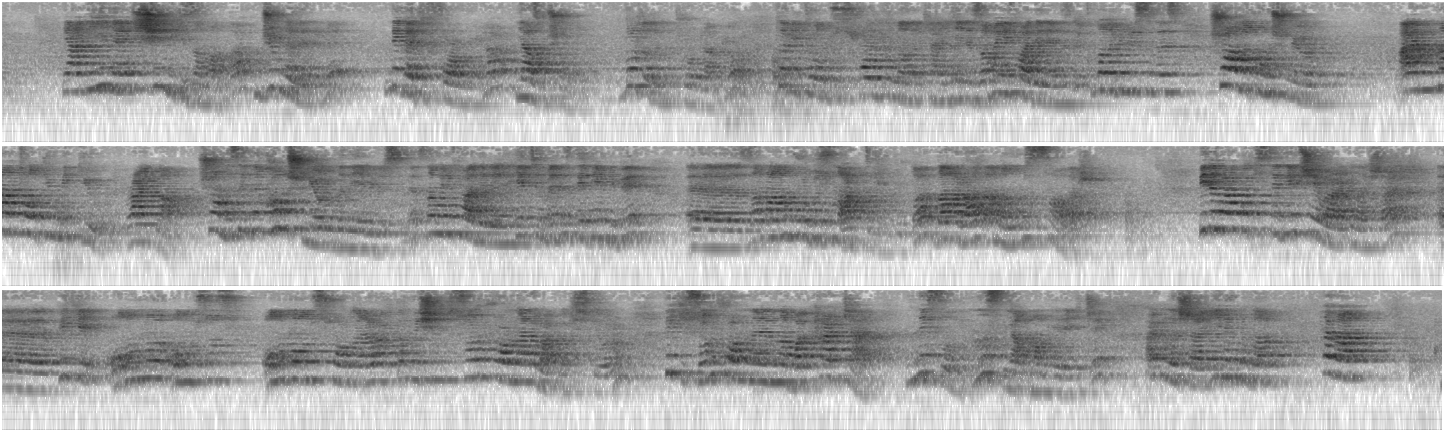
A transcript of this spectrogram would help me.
Yani yine şimdiki zamanda cümlelerimi negatif formuyla yazmış oldum. Burada da bir problem yok. Tabii ki olumsuz form kullanırken yine zaman ifadelerinizi de kullanabilirsiniz. Şu anda konuşmuyorum. I am not talking with you right now. Şu anda seninle konuşmuyorum da diyebilirsiniz. Zaman ifadelerini getirmeniz dediğim gibi e, zamanın vurgusunu arttırır burada. Daha rahat anlamamızı sağlar. Bir de bakmak istediğim şey var arkadaşlar. Ee, peki olumlu, olumsuz, olumlu, olumsuz formlara baktım ve şimdi soru formlarına bakmak istiyorum. Peki soru formlarına bakarken nasıl, nasıl yapmam gerekecek? Arkadaşlar yine burada hemen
